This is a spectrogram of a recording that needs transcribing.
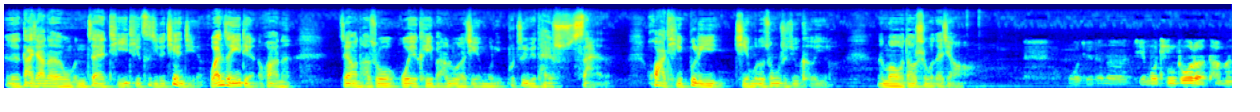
呃，大家呢，我们再提一提自己的见解，完整一点的话呢，这样他说我也可以把它录到节目里，不至于太散，话题不离节目的宗旨就可以了。那么我当时我在讲，我觉得呢，节目听多了，他们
